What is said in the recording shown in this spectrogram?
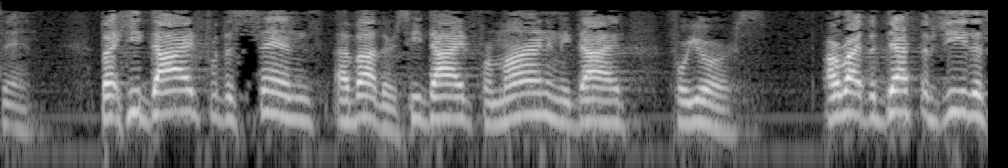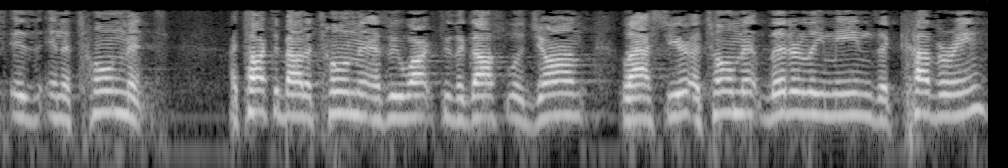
sin. But he died for the sins of others. He died for mine and he died for yours. All right, the death of Jesus is an atonement. I talked about atonement as we walked through the Gospel of John last year. Atonement literally means a covering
